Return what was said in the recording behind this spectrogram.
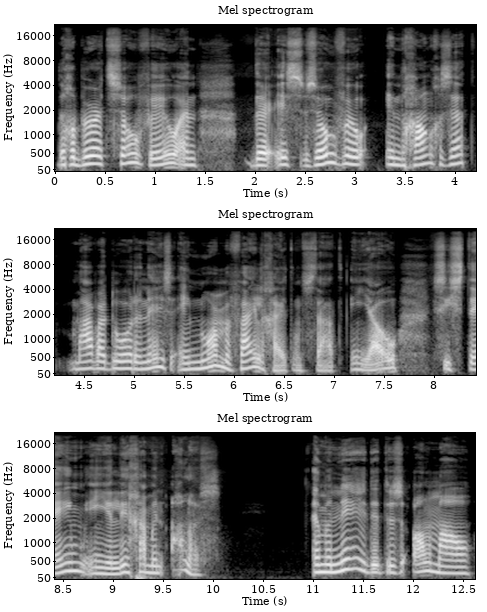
Er gebeurt zoveel en er is zoveel in gang gezet, maar waardoor ineens enorme veiligheid ontstaat in jouw systeem, in je lichaam, in alles. En wanneer je dit dus allemaal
